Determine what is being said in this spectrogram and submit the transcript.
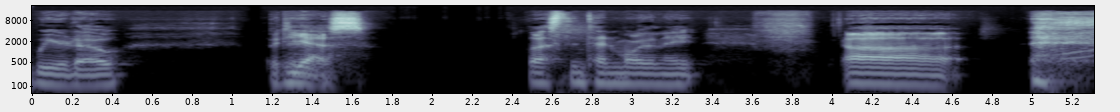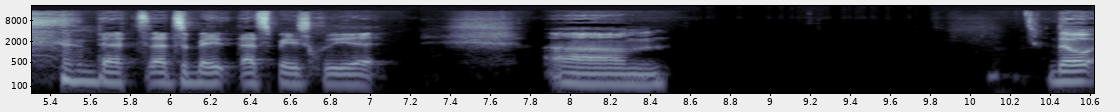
weirdo. But Yeah. yes. Less than 10, more than eight. Uh that's that's a that's basically it. Um though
